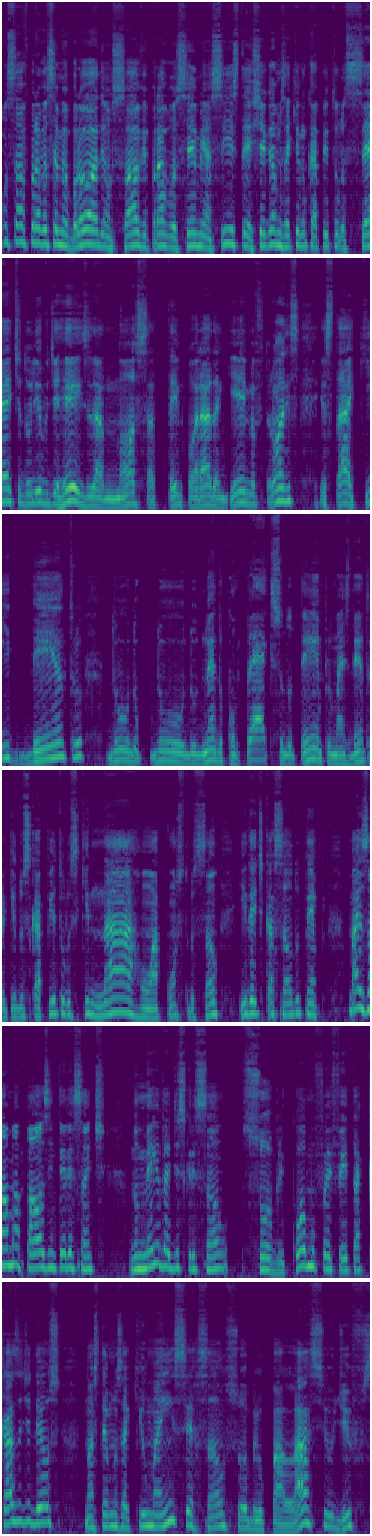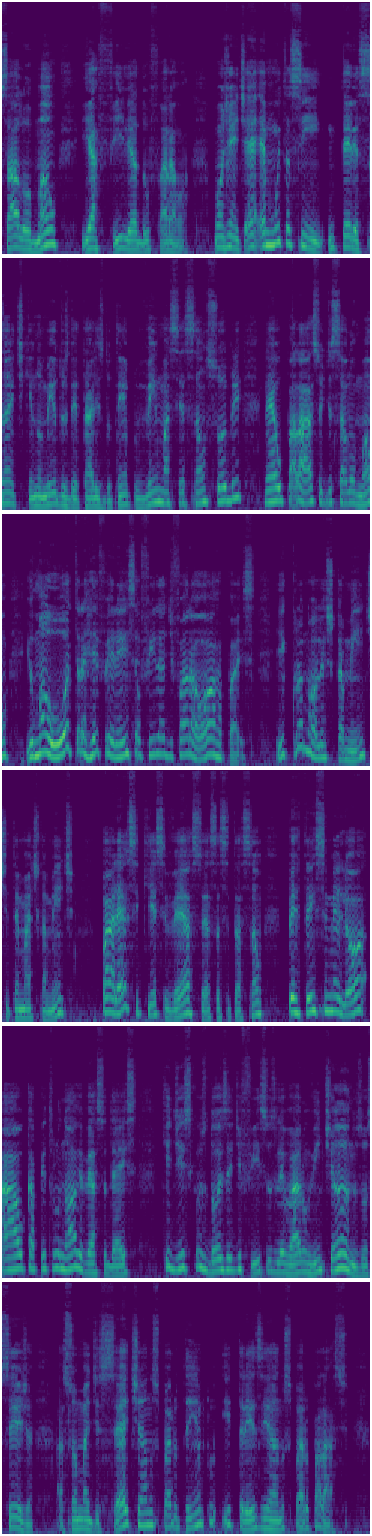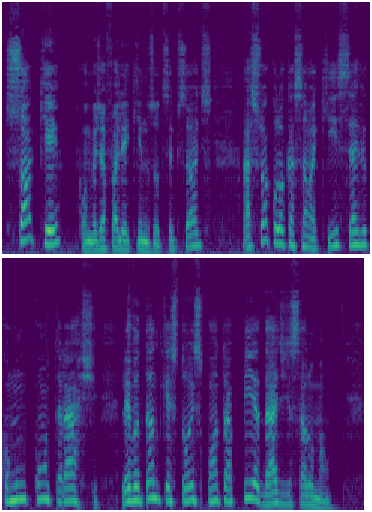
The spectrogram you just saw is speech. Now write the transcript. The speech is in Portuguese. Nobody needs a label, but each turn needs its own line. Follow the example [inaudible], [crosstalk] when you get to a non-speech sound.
Um salve para você, meu brother, um salve para você, minha sister. Chegamos aqui no capítulo 7 do livro de Reis, a nossa temporada Game of Thrones está aqui dentro do, do, do, do, não é do complexo do templo, mas dentro aqui dos capítulos que narram a construção e dedicação do templo. Mas há uma pausa interessante. No meio da descrição sobre como foi feita a casa de Deus, nós temos aqui uma inserção sobre o palácio de Salomão e a filha do faraó. Bom, gente, é, é, muito assim interessante que no meio dos detalhes do templo vem uma sessão sobre né, o palácio de Salomão e uma outra referência ao filho de Faraó, rapaz. E cronologicamente, tematicamente, Parece que esse verso, essa citação, pertence melhor ao capítulo 9, verso 10, que diz que os dois edifícios levaram 20 anos, ou seja, a soma de 7 anos para o templo e 13 anos para o palácio. Só que, como eu já falei aqui nos outros episódios, a sua colocação aqui serve como um contraste, levantando questões quanto à piedade de Salomão.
